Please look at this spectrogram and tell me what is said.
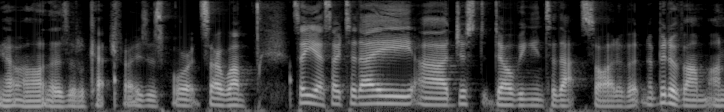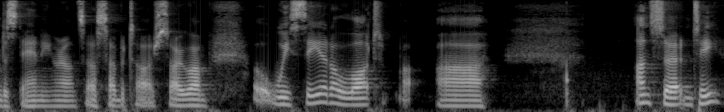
Yeah, I like those little catchphrases for it. So, um, so yeah, so today, uh, just delving into that side of it and a bit of um understanding around self sabotage. So, um, we see it a lot. Uh, uncertainty.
